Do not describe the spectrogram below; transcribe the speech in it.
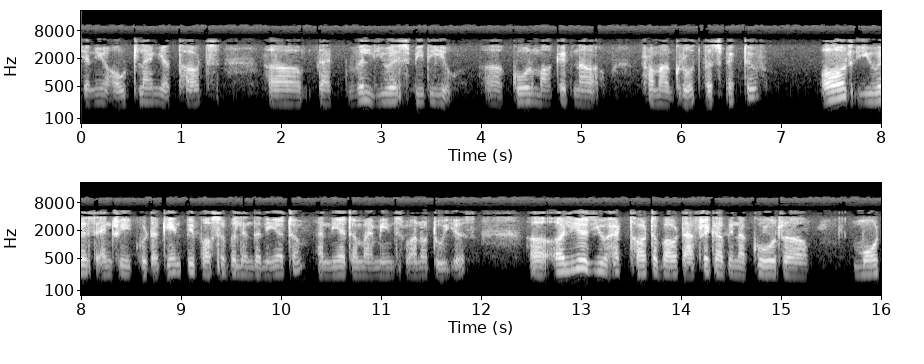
can you outline your thoughts uh, that will US be the uh, core market now from a growth perspective or US entry could again be possible in the near term, and near term I means one or two years. Uh, earlier you had thought about Africa being a core uh, moat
